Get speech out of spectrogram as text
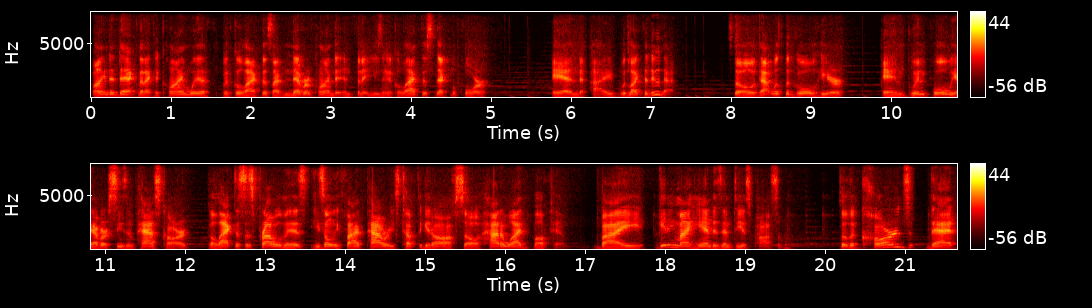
find a deck that I could climb with with Galactus. I've never climbed to Infinite using a Galactus deck before and I would like to do that. So that was the goal here. And Gwenpool, we have our season pass card. Galactus's problem is he's only five power. He's tough to get off. So how do I buff him? By getting my hand as empty as possible. So the cards that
